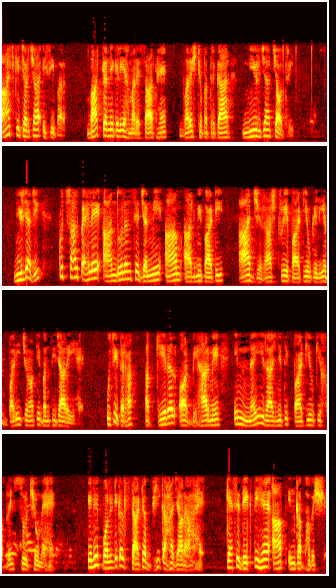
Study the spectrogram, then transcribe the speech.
आज की चर्चा इसी पर। बात करने के लिए हमारे साथ हैं वरिष्ठ पत्रकार नीरजा चौधरी नीरजा जी, कुछ साल पहले आंदोलन से जन्मी आम आदमी पार्टी आज राष्ट्रीय पार्टियों के लिए बड़ी चुनौती बनती जा रही है उसी तरह अब केरल और बिहार में इन नई राजनीतिक पार्टियों की खबरें सुर्खियों में हैं। इन्हें पॉलिटिकल स्टार्टअप भी कहा जा रहा है कैसे देखती हैं आप इनका भविष्य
